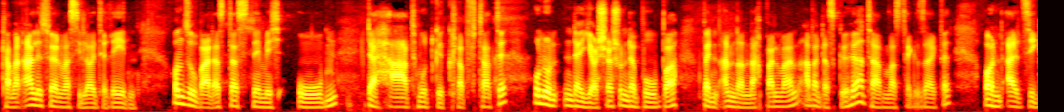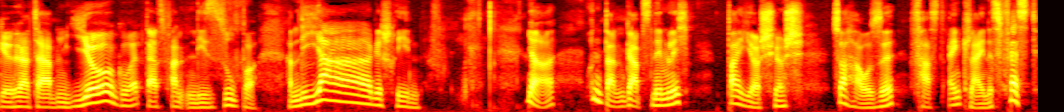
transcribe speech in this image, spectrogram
Kann man alles hören, was die Leute reden. Und so war das, dass nämlich oben der Hartmut geklopft hatte und unten der Joschasch und der Boba bei den anderen Nachbarn waren, aber das gehört haben, was der gesagt hat. Und als sie gehört haben, Joghurt, das fanden die super. Haben die Ja geschrien. Ja, und dann gab's nämlich bei Joschjosch zu Hause fast ein kleines Fest,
